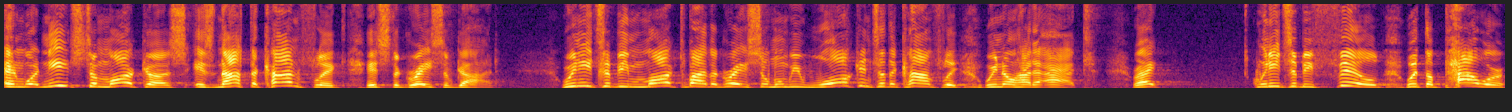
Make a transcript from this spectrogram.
And what needs to mark us is not the conflict, it's the grace of God. We need to be marked by the grace so when we walk into the conflict, we know how to act, right? We need to be filled with the power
